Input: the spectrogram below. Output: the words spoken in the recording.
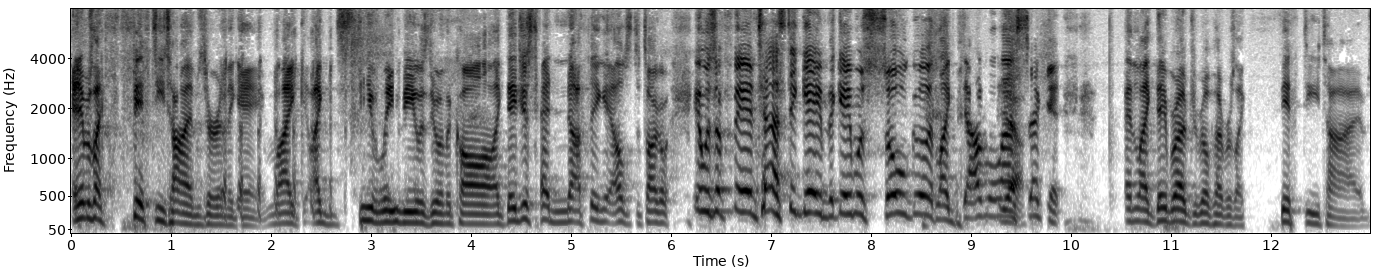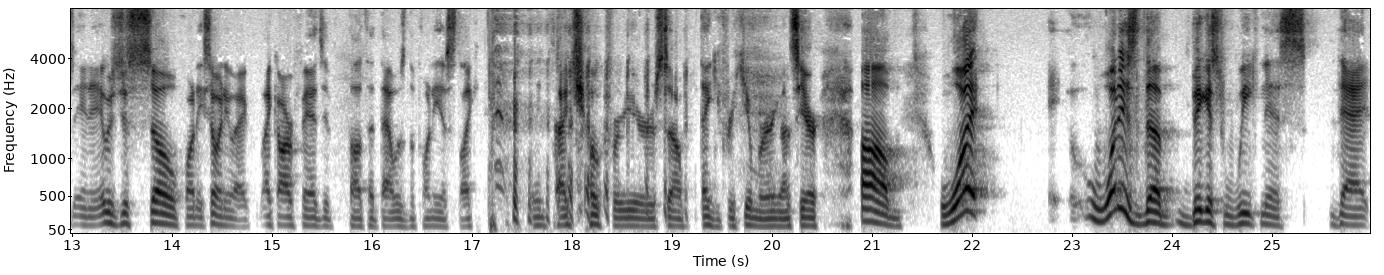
and it was like 50 times during the game. like like Steve Levy was doing the call. Like they just had nothing else to talk about. It was a fantastic game. The game was so good, like down to the last yeah. second. And like they brought up Jabril Peppers like 50 times and it was just so funny so anyway like our fans have thought that that was the funniest like inside joke for years so thank you for humoring us here um what what is the biggest weakness that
